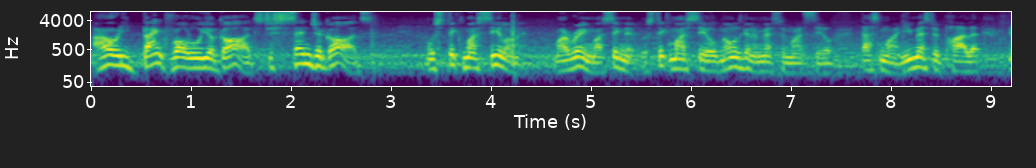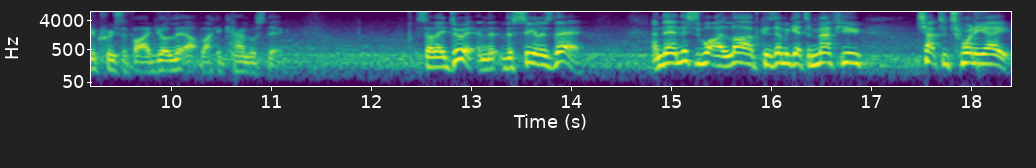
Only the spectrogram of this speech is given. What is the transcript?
I already bankroll all your guards. Just send your guards. We'll stick my seal on it my ring, my signet, will stick my seal. No one's going to mess with my seal. That's mine. You mess with Pilate, you're crucified, you're lit up like a candlestick. So they do it, and the, the seal is there. And then this is what I love, because then we get to Matthew chapter 28,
